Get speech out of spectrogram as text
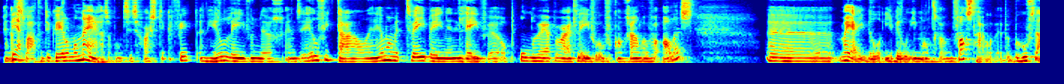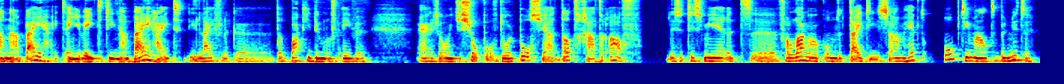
En dat slaat natuurlijk helemaal nergens op, want ze is hartstikke fit en heel levendig en ze is heel vitaal en helemaal met twee benen in het leven op onderwerpen waar het leven over kan gaan, over alles. Uh, maar ja, je wil, je wil iemand gewoon vasthouden. We hebben behoefte aan nabijheid. En je weet dat die nabijheid, die lijfelijke, dat bakje doen of even er zo eentje shoppen of door het bos, ja, dat gaat eraf. Dus het is meer het uh, verlangen ook om de tijd die je samen hebt optimaal te benutten.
